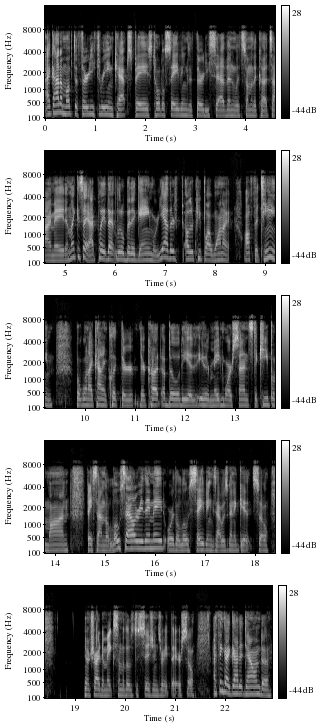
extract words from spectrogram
I got him up to 33 in cap space, total savings of 37 with some of the cuts I made. And like I say, I played that little bit bit of game where yeah, there's other people I want to off the team, but when I kind of clicked their their cut ability, it either made more sense to keep them on based on the low salary they made or the low savings I was going to get. So you know, tried to make some of those decisions right there. So I think I got it down to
